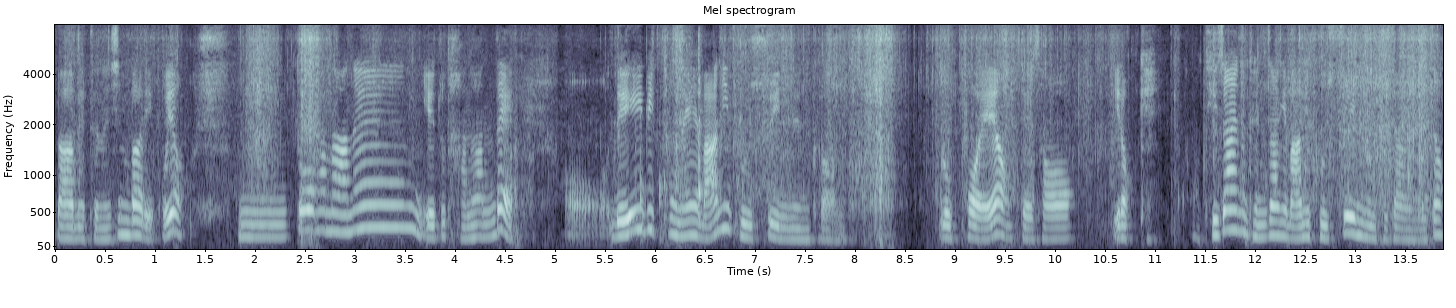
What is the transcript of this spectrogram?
마음에 드는 신발이고요. 음, 또 하나는 얘도 단화인데 어, 네이비 톤에 많이 볼 수 있는 그런 로퍼예요. 그래서 이렇게 어, 디자인은 굉장히 많이 볼 수 있는 디자인이죠.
